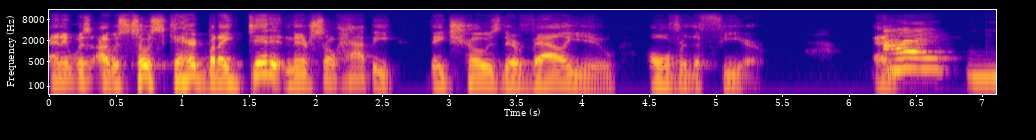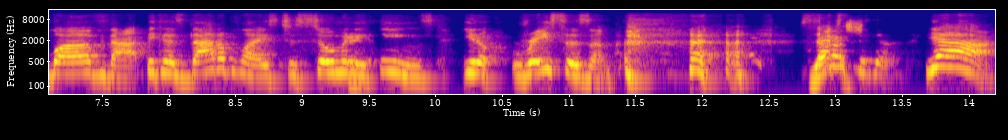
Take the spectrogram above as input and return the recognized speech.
And it was, I was so scared, but I did it and they're so happy they chose their value over the fear. And I love that because that applies to so many things, you know, racism, sexism. Yes. Yeah,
